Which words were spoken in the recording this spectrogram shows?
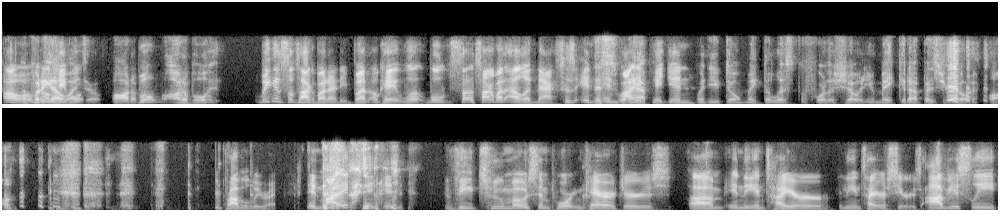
oh, I'm putting okay, El my two. Audible. Audible. We can still talk about Eddie, but okay, we'll, we'll talk about El and Max because in, in my opinion, when you don't make the list before the show and you make it up as you're going along, you're probably right. In my opinion, the two most important characters um, in the entire in the entire series, obviously,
